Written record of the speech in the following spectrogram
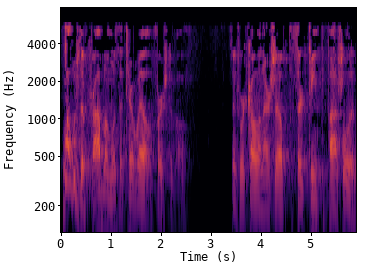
What was the problem with the 12, first of all? Since we're calling ourselves the 13th apostle and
